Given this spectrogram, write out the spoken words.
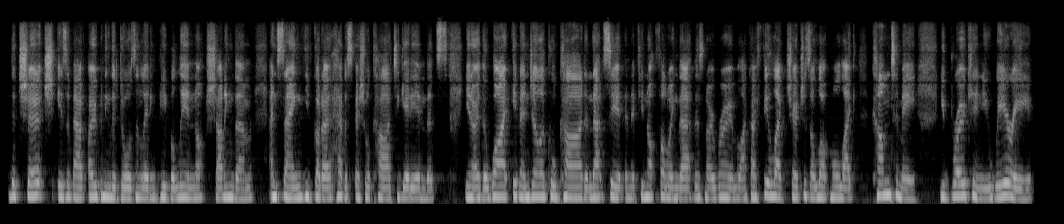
the church is about opening the doors and letting people in, not shutting them and saying you've got to have a special card to get in that's, you know, the white evangelical card and that's it. And if you're not following that, there's no room. Like I feel like church is a lot more like, come to me. You're broken, you're weary,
